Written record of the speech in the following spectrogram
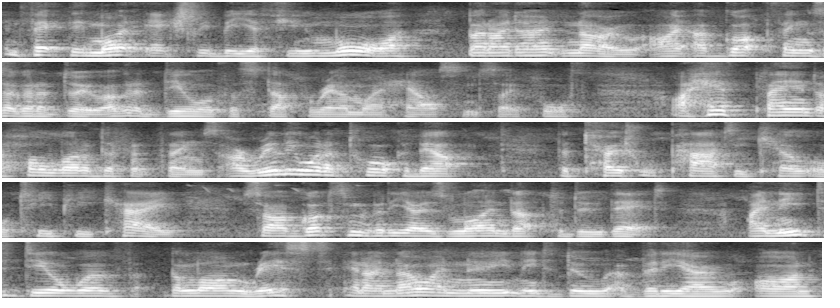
In fact, there might actually be a few more, but I don't know. I, have got things I've got to do. I've got to deal with the stuff around my house and so forth. I have planned a whole lot of different things. I really want to talk about the total party kill or TPK. So I've got some videos lined up to do that. I need to deal with the long rest and I know I need to do a video on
